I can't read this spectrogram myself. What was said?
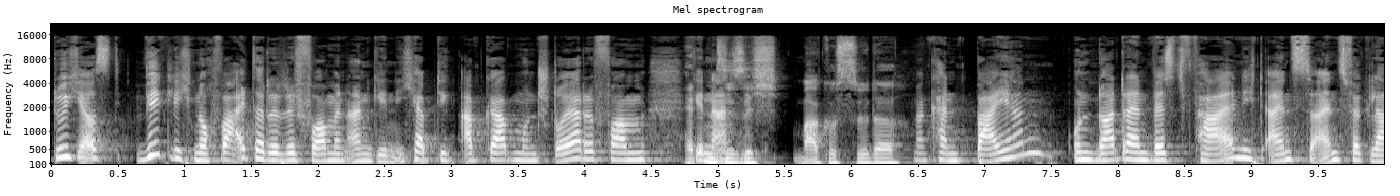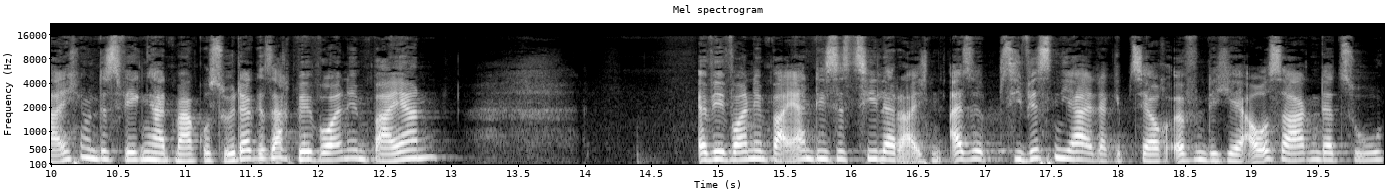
durchaus wirklich noch weitere Reformen angehen. Ich habe die Abgaben- und Steuerreform Hätten genannt. Sie sich Markus Söder? Man kann Bayern und Nordrhein-Westfalen nicht eins zu eins vergleichen und deswegen hat Markus Söder gesagt, wir wollen in Bayern äh, wir wollen in Bayern dieses Ziel erreichen. Also Sie wissen ja, da gibt es ja auch öffentliche Aussagen dazu,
